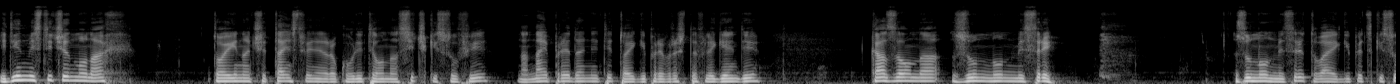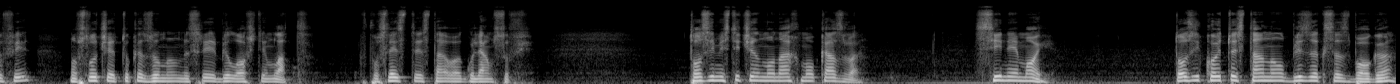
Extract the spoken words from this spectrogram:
Един мистичен монах, той е иначе тайнственият ръководител на всички суфи, на най-преданите, той ги превръща в легенди, казал на Зуннун Мисри. Зуннун Мисри, това е египетски суфи, но в случая тук Зуннун Мисри е бил още млад. Впоследствие става голям суфи. Този мистичен монах му казва Сине мой, този, който е станал близък с Бога,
